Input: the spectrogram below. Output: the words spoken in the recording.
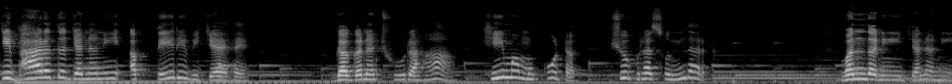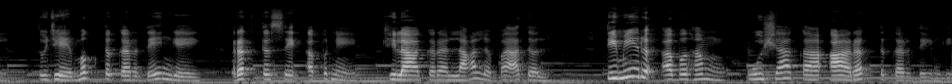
कि भारत जननी अब तेरी विजय है। गगन छू रहा, हिम मुकुट, शुभ्र सुंदर। वंदनी जननी, तुझे मुक्त कर देंगे, रक्त से अपने खिलाकर लाल बादल, तिमिर अब हम उषा का आरक्त कर देंगे।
